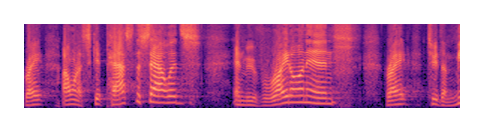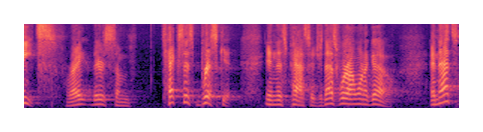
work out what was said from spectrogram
right? I want to skip past the salads and move right on in, right, to the meats, right? There's some Texas brisket in this passage, and that's where I want to go. And that's,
